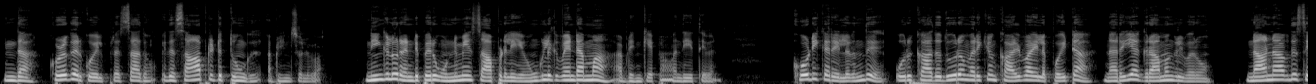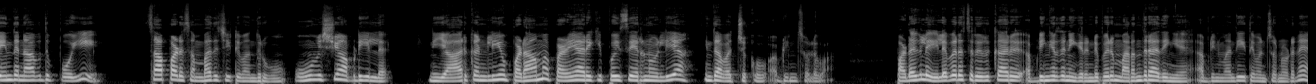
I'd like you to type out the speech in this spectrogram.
இந்தா குழகர் கோயில் பிரசாதம் இதை சாப்பிட்டுட்டு தூங்கு அப்படின்னு சொல்லுவான் நீங்களும் ரெண்டு பேரும் ஒன்றுமே சாப்பிடலையே உங்களுக்கு வேண்டாமா? அப்படின்னு கேட்பான் வந்தியத்தேவன். கோடிக்கரையிலிருந்து ஒரு காத தூரம் வரைக்கும் கால்வாயில் போயிட்டா நிறைய கிராமங்கள் வரும். நானாவது சேர்ந்தனாவது போய் சாப்பாடு சம்பாதிச்சுக்கிட்டு வந்துடுவோம் உன் விஷயம் அப்படி இல்லை. நீ யார் கண்லேயும் படாமல் பழையாறைக்கு போய் சேரணும் இல்லையா? இந்த வச்சுக்கோ அப்படின்னு சொல்லுவா. படகுல இளவரசர் இருக்காரு அப்படிங்கிறத நீங்கள் ரெண்டு பேரும் மறந்துடாதீங்க அப்படின்னு வந்தியத்தேவன் சொன்ன உடனே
